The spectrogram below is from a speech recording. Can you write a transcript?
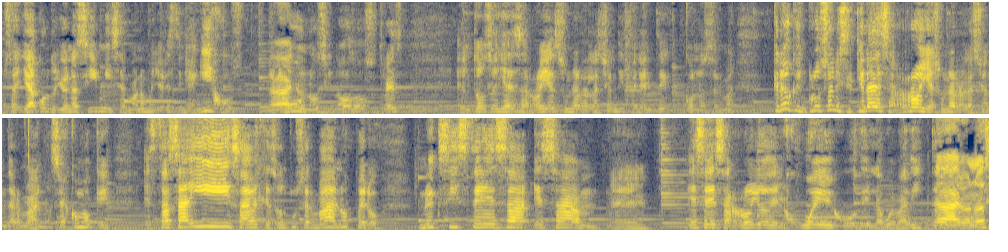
O sea, ya cuando yo nací, mis hermanos mayores tenían hijos. Claro. No uno, sino dos o tres. Entonces ya desarrollas una relación diferente con los hermanos. Creo que incluso ni siquiera desarrollas una relación de hermanos. O sea, es como que estás ahí, sabes que son tus hermanos, pero no existe esa, esa, eh, ese desarrollo del juego, de la huevadita, Claro, de no la es,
